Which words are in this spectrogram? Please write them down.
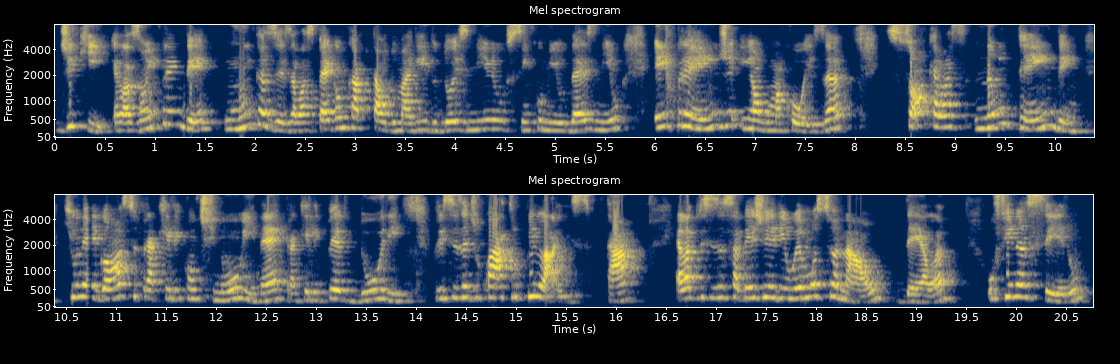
de que elas vão empreender, muitas vezes elas pegam capital do marido, 2 mil, 5 mil, 10 mil, empreende em alguma coisa, só que elas não entendem que o negócio, para que ele continue, né, para que ele perdure, precisa de quatro pilares, tá? Ela precisa saber gerir o emocional dela, o financeiro,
